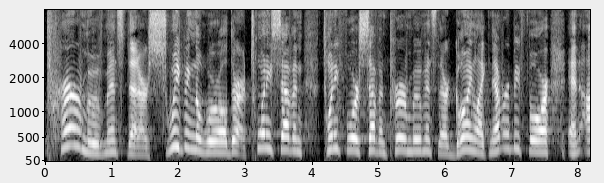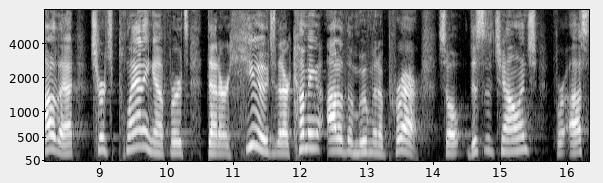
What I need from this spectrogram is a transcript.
prayer movements that are sweeping the world. There are 27, 24 7 prayer movements that are going like never before. And out of that, church planning efforts that are huge that are coming out of the movement of prayer. So, this is a challenge for us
